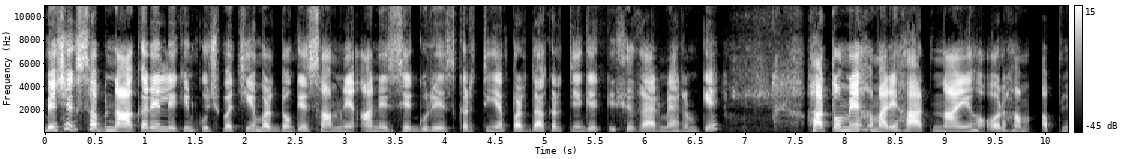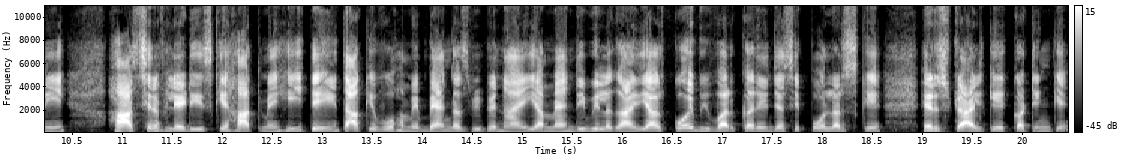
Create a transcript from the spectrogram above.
बेशक सब ना करें, लेकिन कुछ बच्चियाँ मर्दों के सामने आने से गुरेज करती हैं, पर्दा करती हैं कि किसी गैर महरम के। हाथों में हमारे हाथ ना आए और हम अपने हाथ सिर्फ़ लेडीज़ के हाथ में ही दें, ताकि वो हमें बैंगल्स भी पहनाएँ या मेहंदी भी लगाएँ या कोई भी वर्क करें, जैसे पोलर्स के, हेयर स्टाइल के, कटिंग के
